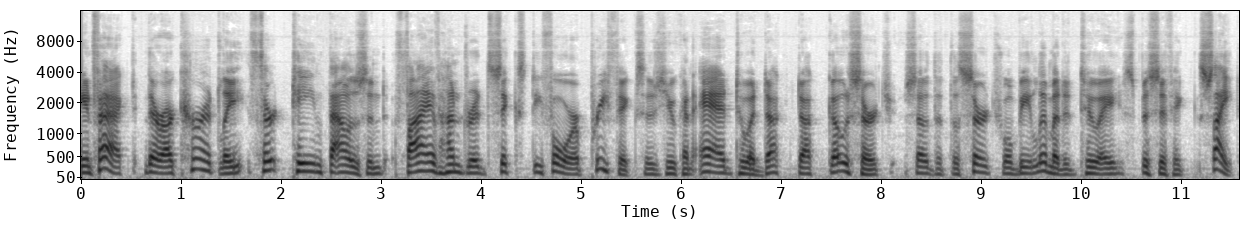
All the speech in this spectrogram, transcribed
In fact, there are currently 13,564 prefixes you can add to a DuckDuckGo search so that the search will be limited to a specific site.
